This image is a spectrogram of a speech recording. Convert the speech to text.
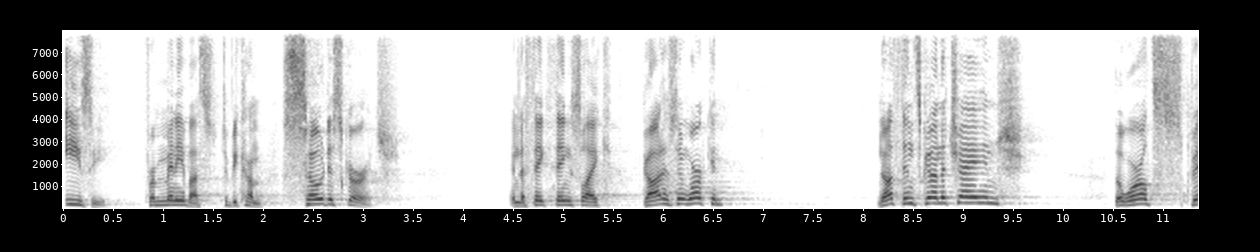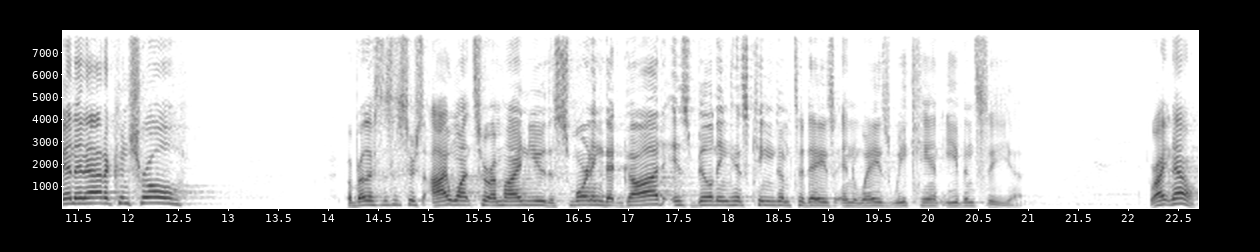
easy for many of us to become so discouraged and to think things like, God isn't working, nothing's gonna change, the world's spinning out of control. But, brothers and sisters, I want to remind you this morning that God is building his kingdom today in ways we can't even see yet right now.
